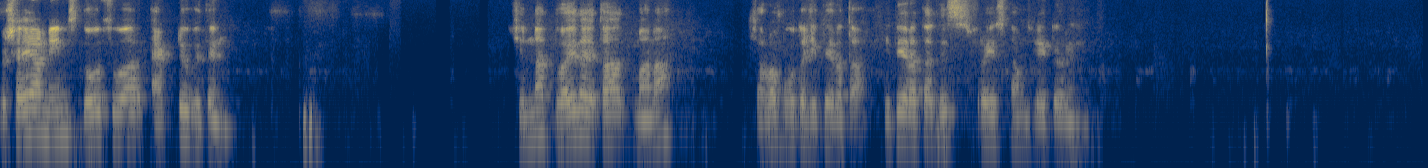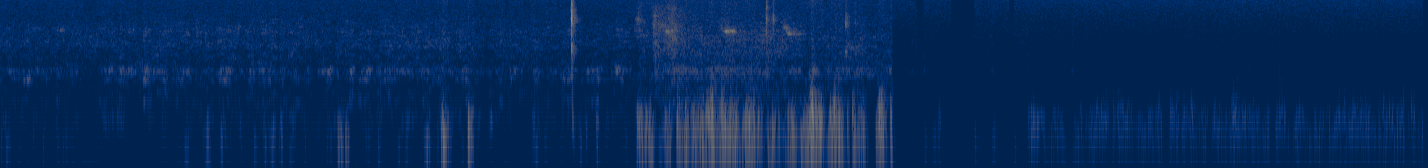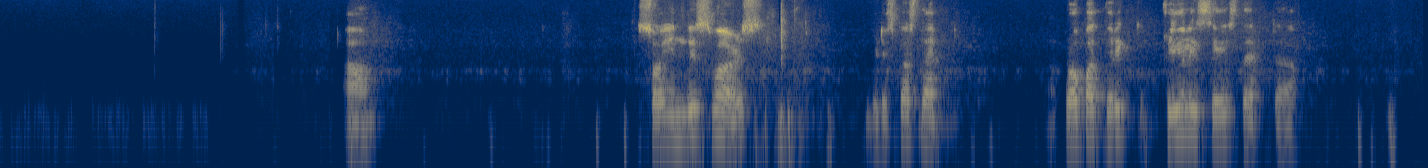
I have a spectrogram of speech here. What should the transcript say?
Rishaya means those who are active within. Chinnadvaida yatatmana sarvabhuta hiterata. Hiterata, this phrase comes later in Uh, so in this verse, we discussed that Prabhupada very clearly says that uh,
